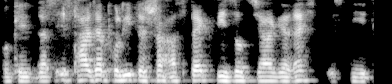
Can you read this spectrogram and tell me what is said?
Okay, das ist halt der politische Aspekt, wie sozial gerecht ist die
